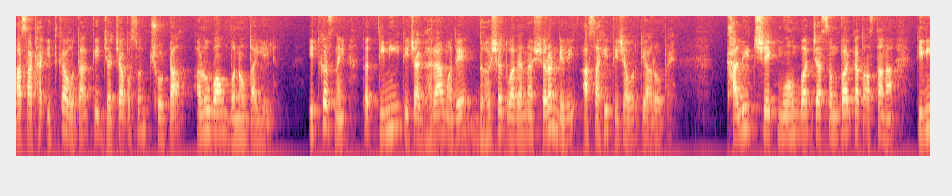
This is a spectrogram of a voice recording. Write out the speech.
हा साठा इतका होता की ज्याच्यापासून छोटा अणुबॉम्ब बनवता येईल. इतकंच नाही तर तिने तिच्या घरामध्ये दहशतवाद्यांना शरण दिली असाही तिच्यावरती आरोप आहे. खालिद शेख मोहम्मदच्या संपर्कात असताना तिने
